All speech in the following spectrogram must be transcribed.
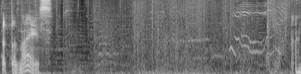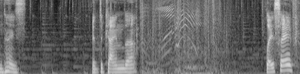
That was nice. nice. Need to kinda play safe.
